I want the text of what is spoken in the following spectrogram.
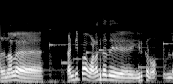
அதனால் கண்டிப்பாக வளர்ந்தது இருக்கணும் உள்ள.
